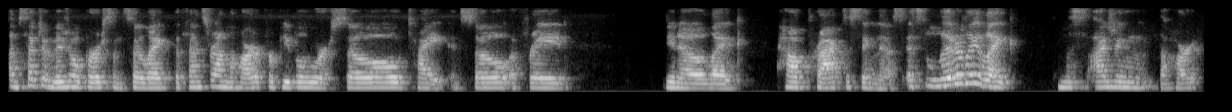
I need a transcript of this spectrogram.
I'm such a visual person. So, like the fence around the heart for people who are so tight and so afraid, you know, like how practicing this, it's literally like massaging the heart,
